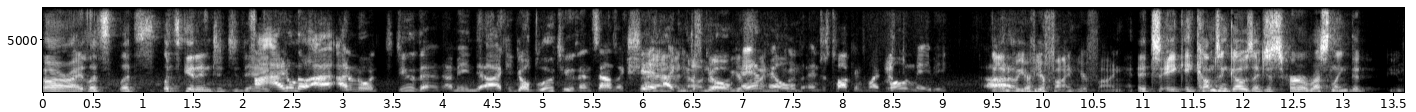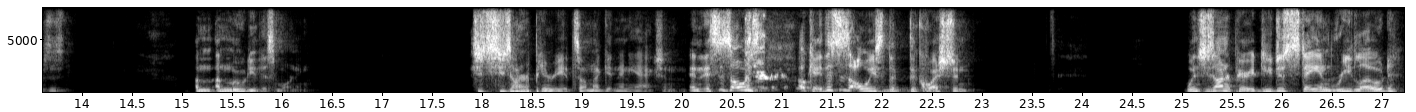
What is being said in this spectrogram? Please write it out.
All right, let's let's let's get into today. I, I don't know. I, I don't know what to do then. I mean, I could go Bluetooth and it sounds like shit. Yeah, I can no, just no, go handheld and just talk into my phone, maybe. Oh Uh, no, you're you're fine. You're fine. It's it, it comes and goes. I just heard a wrestling that it was just a, a moody this morning. She's, she's on her period, so I'm not getting any action. And this is always okay. This is always the the question. When she's on her period, do you just stay and reload?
